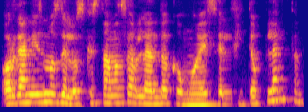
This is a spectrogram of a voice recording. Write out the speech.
organismos de los que estamos hablando, como es el fitoplancton.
